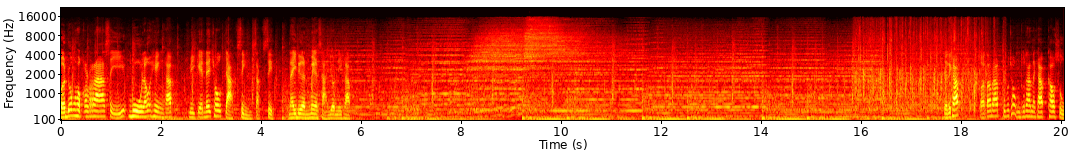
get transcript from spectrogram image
เปิดดวง 6 ราศีมูแล้วเฮงครับ มีเกณฑ์ได้โชคจากสิ่งศักดิ์สิทธิ์ในเดือนเมษายนนี้ครับสวัสดีครับ ขอต้อนรับคุณผู้ชมทุกท่านนะครับ เข้าสู่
